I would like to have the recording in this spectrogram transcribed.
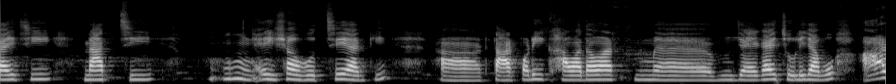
গাইছি, নাচছি এই এইসব হচ্ছে আর কি। আর তারপরেই খাওয়া দাওয়ার জায়গায় চলে যাব। আর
